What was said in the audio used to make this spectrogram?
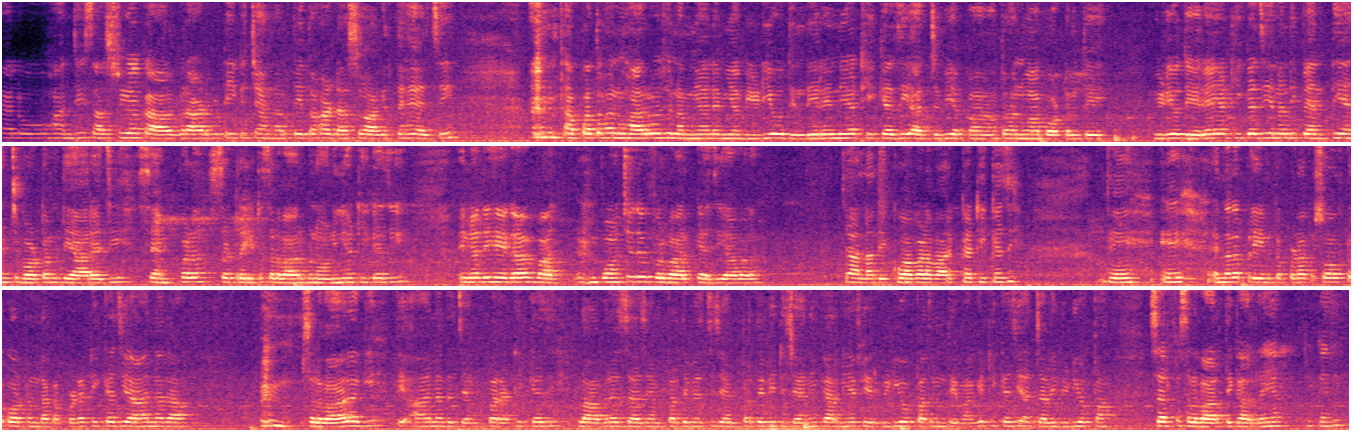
Hello, ਹਾਂਜੀ, ਸਤਿ ਸ਼੍ਰੀ ਅਕਾਲ। ਬਰਾੜ ਬੁਟੀਕ ਚੈਨਲ ਤੇ ਤੁਹਾਡਾ ਸਵਾਗਤ ਹੈ ਜੀ। ਆਪਾਂ ਤੁਹਾਨੂੰ ਹਰ ਰੋਜ਼ ਨਵੀਆਂ ਨਵੀਆਂ ਵੀਡੀਓ ਦਿੰਦੇ ਰਹਿੰਦੇ ਆ ਠੀਕ ਹੈ ਜੀ? ਅੱਜ ਵੀ ਆਪਾਂ ਤੁਹਾਨੂੰ ਆ ਬਾਟਮ ਤੇ ਵੀਡੀਓ ਦੇ ਰਹੇ ਆ ਠੀਕ ਹੈ ਜੀ? ਇਹਨਾਂ ਦੀ 35 ਇੰਚ ਬਾਟਮ ਤਿਆਰ ਹੈ ਜੀ। ਸਿੰਪਲ ਸਟ੍ਰੇਟ ਸਲਵਾਰ ਬਣਾਉਣੀ ਹੈ, ਠੀਕ ਹੈ ਜੀ? ਇਹਨਾਂ ਦੇ ਹੈਗਾ ਵਾ- ਪਹੁੰਚੇ ਦੇ ਉੱਪਰ ਵਰਕ ਹੈ ਜੀ ਆ ਵਾਲਾ। ਧਿਆਨ ਨਾਲ ਦੇਖੋ ਆ ਵਾਲਾ ਵਰਕ ਹੈ, ਠੀਕ ਹੈ ਜੀ? ਤੇ ਇਹ ਇਹਨਾਂ ਦਾ ਪਲੇਨ ਕੱਪੜਾ ਸੌਫਟ ਕਾਟਨ ਦਾ ਕੱਪੜਾ, ਠੀਕ ਹੈ ਜੀ? ਆ ਇਹਨਾਂ ਦਾ ਸਲਵਾਰ ਹੈਗੀ ਤੇ ਆ ਇਹਨਾਂ ਦਾ ਜੈਂਪਰ ਹੈ ਠੀਕ ਹੈ ਜੀ? ਫਲਾਵਰਸ ਆ, ਜੈਂਪਰ ਦੇ ਵਿੱਚ ਜੈਂਪਰ ਤੇ ਵੀ ਡਿਜ਼ਾਈਨਿੰਗ ਕਰਨੀ ਹੈ, ਫਿਰ ਵੀਡੀਓ ਆਪਾਂ ਤੁਹਾਨੂੰ ਦੇਵਾਂਗੇ, ਠੀਕ ਹੈ ਜੀ? ਅੱਜ ਵਾਲੀ ਵੀਡੀਓ ਆਪਾਂ ਸਿਰਫ ਸਲਵਾਰ ਤੇ ਕਰ ਰਹੇ ਹਾਂ, ਠੀਕ ਹੈ ਜੀ?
